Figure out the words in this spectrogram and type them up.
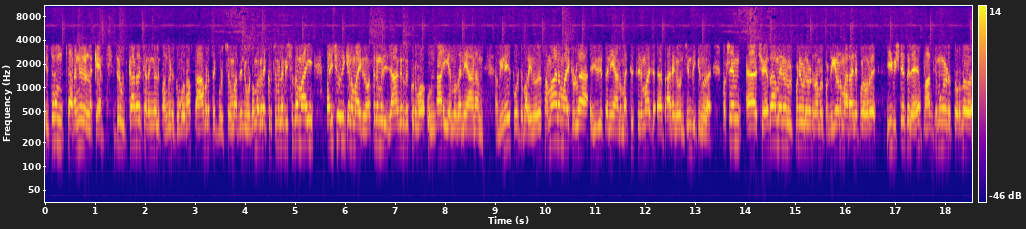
ഇത്തരം ചടങ്ങുകളിലൊക്കെ ഇത്തരം ഉദ്ഘാടന ചടങ്ങുകളിൽ പങ്കെടുക്കുമ്പോൾ ആ സ്ഥാപനത്തെക്കുറിച്ചും അതിന്റെ ഉടമകളെക്കുറിച്ചുമെല്ലാം വിശദമായി പരിശോധിക്കണമായിരുന്നു. അത്തരം ഒരു ജാഗ്രത കുറവ് ഉണ്ടായി എന്ന് തന്നെയാണ് വിനയ് ഫോർട്ട് പറയുന്നത്. സമാനമായിട്ടുള്ള രീതിയിൽ തന്നെയാണ് മറ്റ് സിനിമാ താരങ്ങളും ചിന്തിക്കുന്നത്. പക്ഷേ ആ, ശ്വേതാ മേനോൻ ഉൾപ്പെടെയുള്ളവരോട് നമ്മൾ പ്രതികരണം ആരാഞ്ഞപ്പോൾ അവർ ഈ വിഷയത്തിൽ മാധ്യമങ്ങളോട് തുറന്ന്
